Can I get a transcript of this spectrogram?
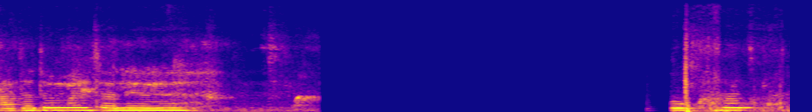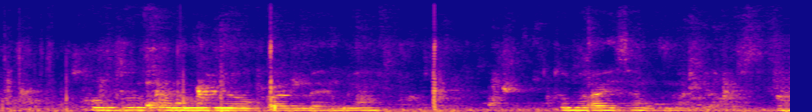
आता तुम्ही चालेल खरंच खूप दिवसांनी व्हिडिओ काढलाय मी. तुम्हाला काय सांगू माझ्या अवस्था?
